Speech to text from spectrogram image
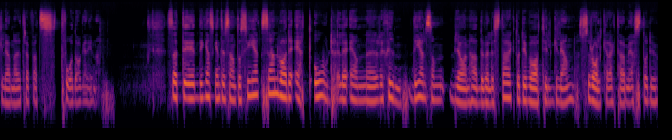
Glenn hade träffats två dagar innan. Så att det, det, är ganska intressant att se. Sen var det ett ord, eller en eh, regimdel som Björn hade väldigt starkt och det var till Glenns rollkaraktär mest. Och det,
